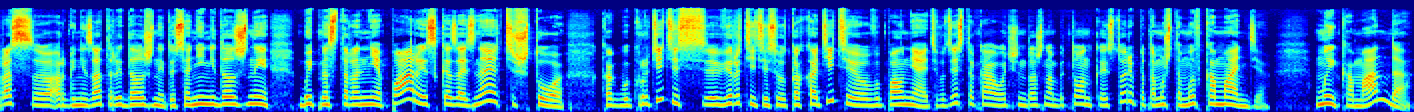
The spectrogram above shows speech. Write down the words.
раз организаторы должны. То есть они не должны быть на стороне пары и сказать, знаете что, как бы крутитесь, вертитесь, вот как хотите, выполняйте. Вот здесь такая очень должна быть тонкая история, потому что мы в команде мы команда,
